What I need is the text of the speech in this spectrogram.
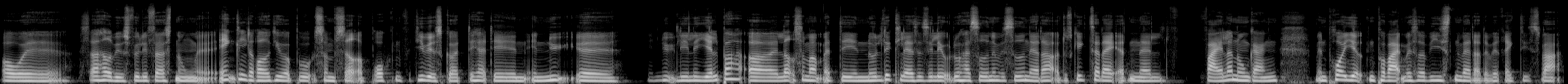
Og øh, så havde vi jo selvfølgelig først nogle øh, enkelte rådgiver på, som sad og brugte den, for de vidste godt, at det her det er en, en ny... Øh, en ny lille hjælper, og lad som om, at det er en 0. klasses elev, du har siddende ved siden af dig, og du skal ikke tage dig af, at den er fejler nogle gange, men prøv at hjælpe den på vej med så at vise den, hvad der er det rigtige svar.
